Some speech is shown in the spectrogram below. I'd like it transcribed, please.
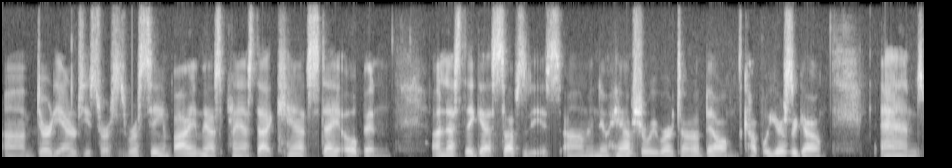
um, dirty energy sources. We're seeing biomass plants that can't stay open unless they get subsidies. Um, in New Hampshire, we worked on a bill a couple years ago, and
